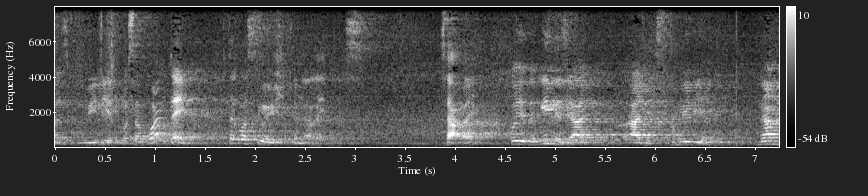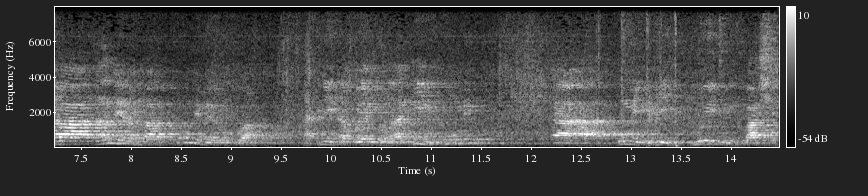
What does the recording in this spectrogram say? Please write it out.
na zivumilie kwa sababu one time itakuwa sio issue tena like this. Sawa eh? Kwa hiyo zingine vumilia. Namba nani namba kumi imerukwa lakini itakuwepo lakini kumi uh, kumi ni hii do it with passion.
